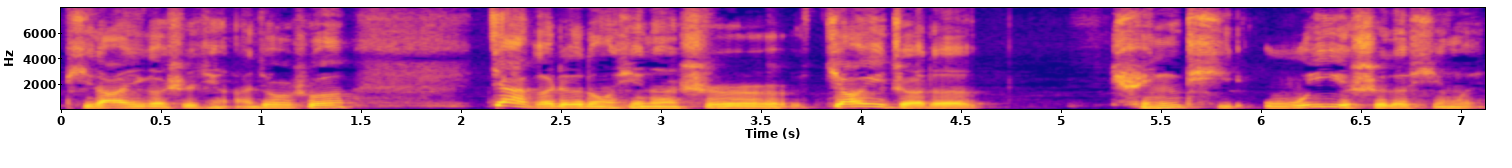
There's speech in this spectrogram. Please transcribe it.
提到一个事情啊，就是说，价格这个东西呢，是交易者的群体无意识的行为，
